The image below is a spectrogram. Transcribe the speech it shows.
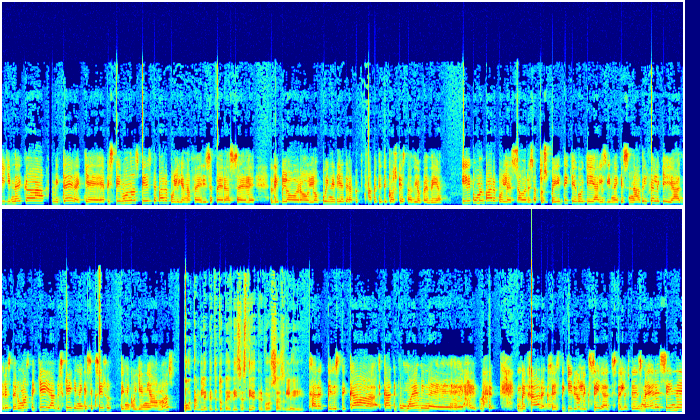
η γυναίκα, μητέρα και επιστήμονας πιέζεται πάρα πολύ για να φέρει σε πέρα σε διπλό ρόλο, που είναι ιδιαίτερα απαιτητικός και στα δύο παιδεία. Λείπουμε πάρα πολλές ώρες από το σπίτι και εγώ και οι άλλες γυναίκες συνάδελφοι, αλλά και οι άντρες. Θερούμαστε και οι άντρες και οι γυναίκες εξίσου την οικογένειά μας. Όταν βλέπετε το παιδί σας, τι ακριβώς σας λέει; Χαρακτηριστικά, κάτι που μου έμεινε, με χάραξε στην κυριολεξία τις τελευταίες μέρες, είναι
